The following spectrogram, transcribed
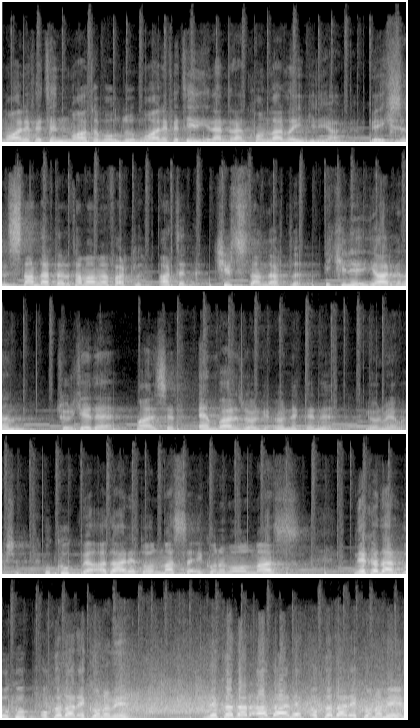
muhalefetin muhatap olduğu, muhalefeti ilgilendiren konularla ilgili yargı. Ve ikisinin standartları tamamen farklı. Artık çift standartlı ikili yargının Türkiye'de maalesef en bariz örneklerini görmeye başladık. Hukuk ve adalet olmazsa ekonomi olmaz. Ne kadar hukuk o kadar ekonomi. Ne kadar adalet o kadar ekonomi.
